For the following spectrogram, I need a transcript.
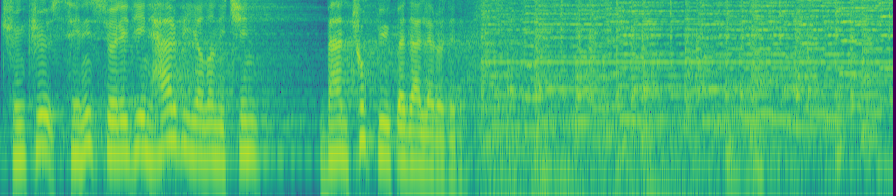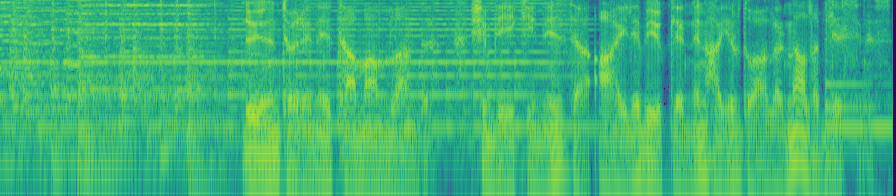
Çünkü senin söylediğin her bir yalan için ben çok büyük bedeller ödedim. Düğün töreni tamamlandı. Şimdi ikiniz de aile büyüklerinin hayır dualarını alabilirsiniz.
